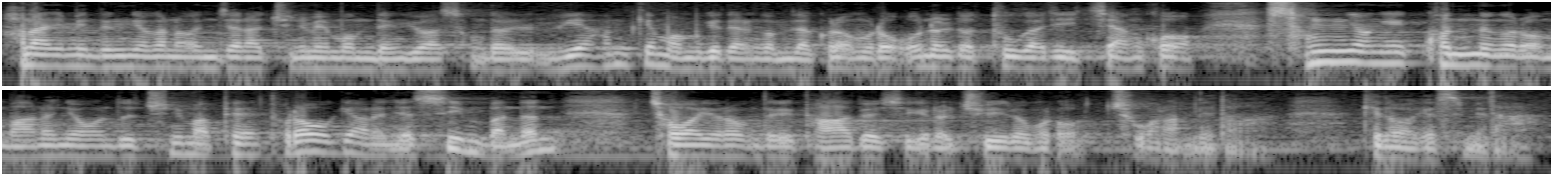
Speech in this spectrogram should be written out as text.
하나님의 능력은 언제나 주님의 몸된 교와 성도를 위해 함께 머물게 되는 겁니다. 그러므로 오늘도 두 가지 잊지 않고 성령의 권능으로 많은 영혼들 주님 앞에 돌아오게 하는 예 쓰임 받는 저와 여러분들이 다 되시기를 주 이름으로 축원합니다. 기도하겠습니다.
